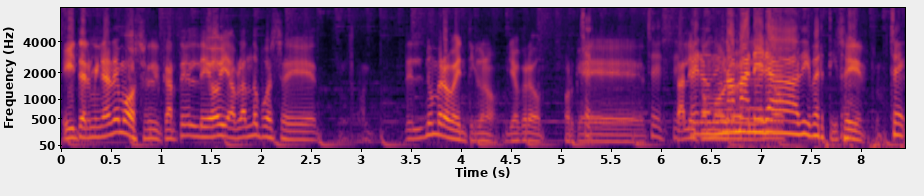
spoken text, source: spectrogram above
Y terminaremos el cartel de hoy hablando, pues, eh, del número 21, yo creo. Porque. Sí, sí, tal y pero de como una lo he manera divertida. Sí, Sí.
